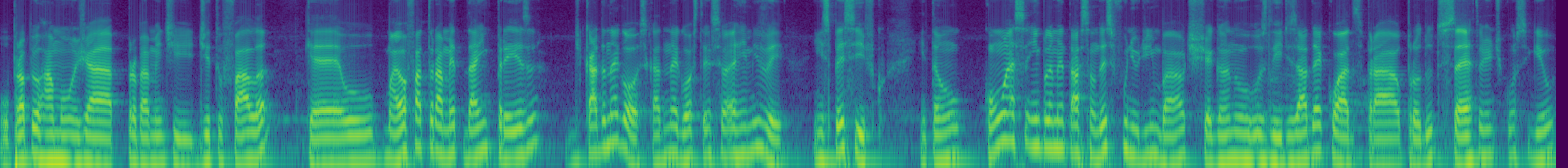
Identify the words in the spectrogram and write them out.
o próprio Ramon já propriamente dito fala, que é o maior faturamento da empresa de cada negócio. Cada negócio tem seu RMV. em específico. Então, com essa implementação desse funil de inbound, chegando os leads adequados para o produto certo, a gente conseguiu,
